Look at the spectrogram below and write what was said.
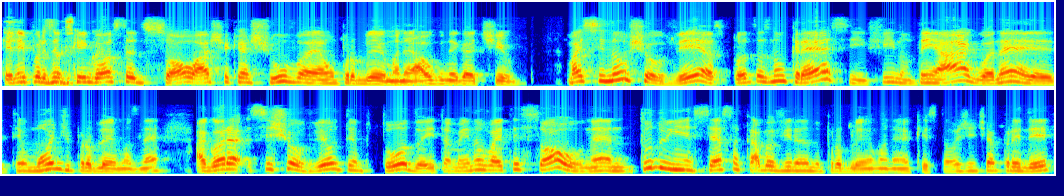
Que nem, por exemplo, quem gosta de sol acha que a chuva é um problema, né? Algo negativo. Mas se não chover, as plantas não crescem, enfim, não tem água, né? Tem um monte de problemas, né? Agora, se chover o tempo todo, aí também não vai ter sol, né? Tudo em excesso acaba virando problema, né? A questão é a gente aprender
